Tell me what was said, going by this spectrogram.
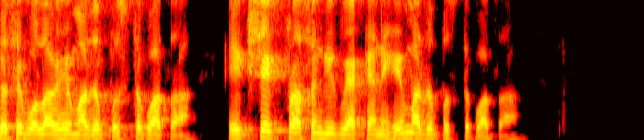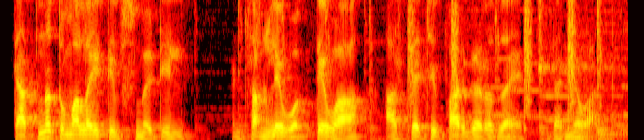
कसे बोलावे हे माझं पुस्तक वाचा. एकशे एक प्रासंगिक व्याख्याने हे माझं पुस्तक वाचा. त्यातनं तुम्हालाही टिप्स मिळतील. आणि चांगले वक्ते व्हा. आज त्याची फार गरज आहे. धन्यवाद.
